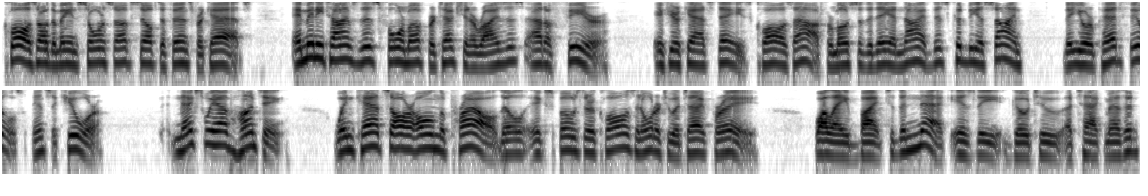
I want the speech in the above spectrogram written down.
claws are the main source of self defense for cats, and many times this form of protection arises out of fear. If your cat stays claws out for most of the day and night, this could be a sign that your pet feels insecure. Next, we have hunting. When cats are on the prowl, they'll expose their claws in order to attack prey. While a bite to the neck is the go to attack method,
